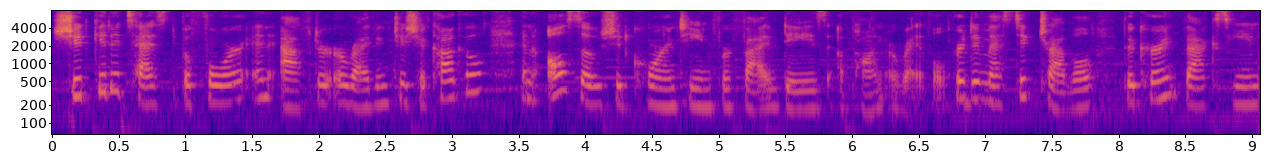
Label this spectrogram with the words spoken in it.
should get a test before and after arriving to Chicago and also should quarantine for five days upon arrival. For domestic travel, the current vaccine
